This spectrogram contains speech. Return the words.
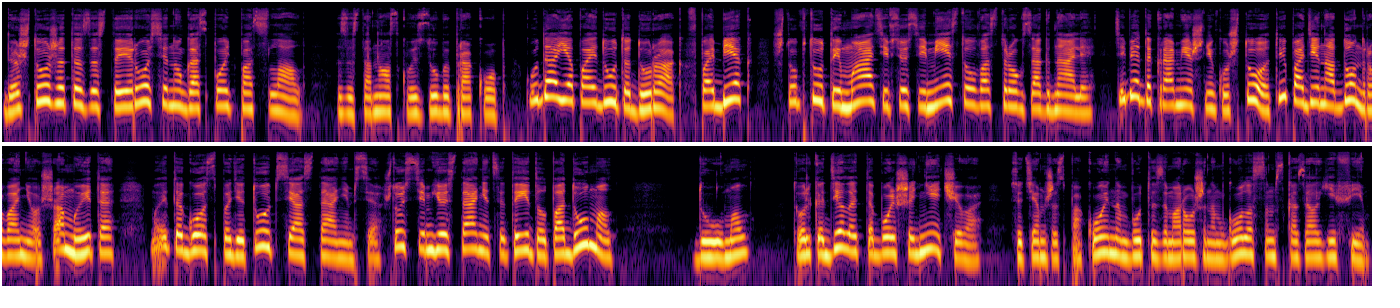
«Да что же это за стаиросину Господь послал?» — застонал сквозь зубы Прокоп. «Куда я пойду-то, дурак? В побег? Чтоб тут и мать, и все семейство в острог загнали. Тебе да кромешнику что? Ты поди на дон рванешь, а мы-то? Мы-то, Господи, тут все останемся. Что с семьей станется, ты, идол, подумал?» «Думал. Только делать-то больше нечего», — все тем же спокойным, будто замороженным голосом сказал Ефим.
